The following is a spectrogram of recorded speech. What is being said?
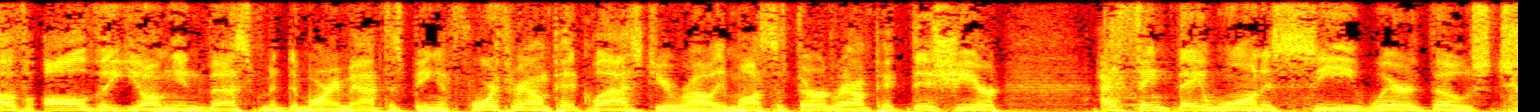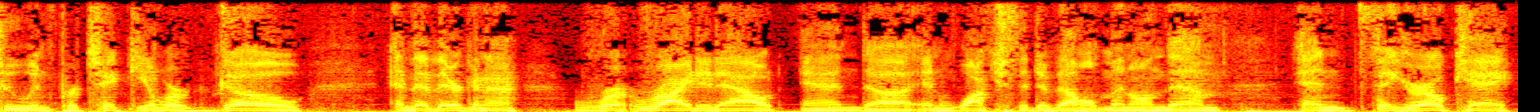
of all the young investment. Damarri Mathis being a fourth round pick last year, Riley Moss a third round pick this year. I think they want to see where those two in particular go, and that they're going to r- ride it out and uh, and watch the development on them and figure, okay,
